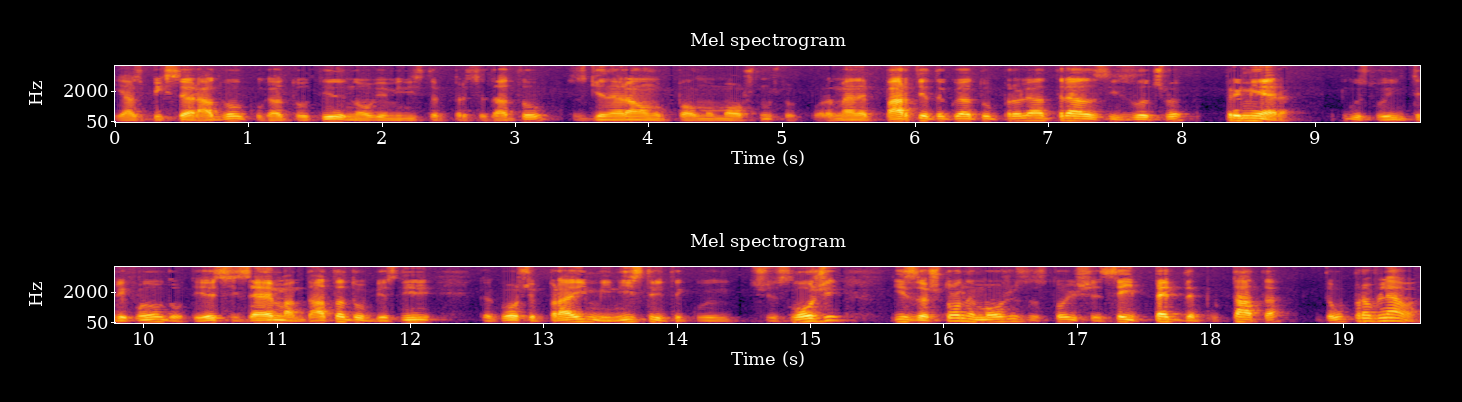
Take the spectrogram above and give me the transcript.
И аз бих се радвал, когато отиде новия министр-председател с генерално пълномощно, защото поред мен е партията, която управлява, трябва да се излъчва премиера. Господин Трифонов да отиде си вземе мандата, да обясни какво ще прави, министрите, които ще сложи и защо не може с 165 депутата да управлява.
